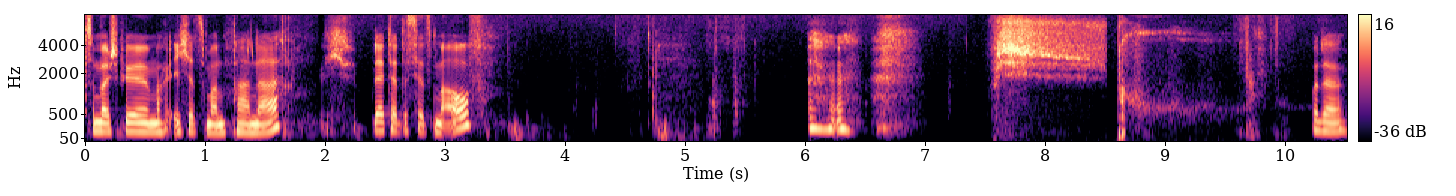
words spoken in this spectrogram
Zum Beispiel mache ich jetzt mal ein paar nach. Ich blätter das jetzt mal auf. Oder.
